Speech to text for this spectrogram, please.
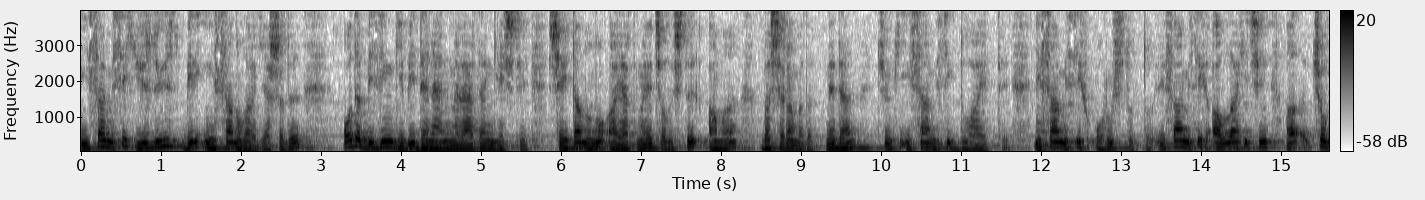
İsa Mesih yüzde yüz bir insan olarak yaşadı. O da bizim gibi denenmelerden geçti. Şeytan onu ayartmaya çalıştı ama başaramadı. Neden? Çünkü İsa Mesih dua etti. İsa Mesih oruç tuttu. İsa Mesih Allah için çok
